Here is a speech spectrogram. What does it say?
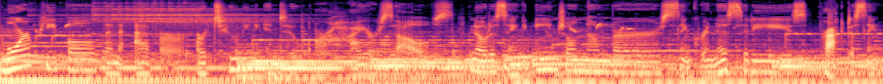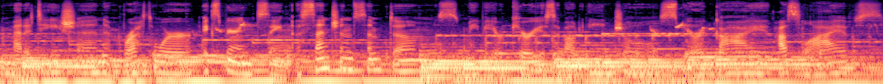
More people than ever are tuning into our higher selves, noticing angel numbers, synchronicities, practicing meditation and breath work, experiencing ascension symptoms. Maybe you're curious about angels, spirit guides, past lives,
